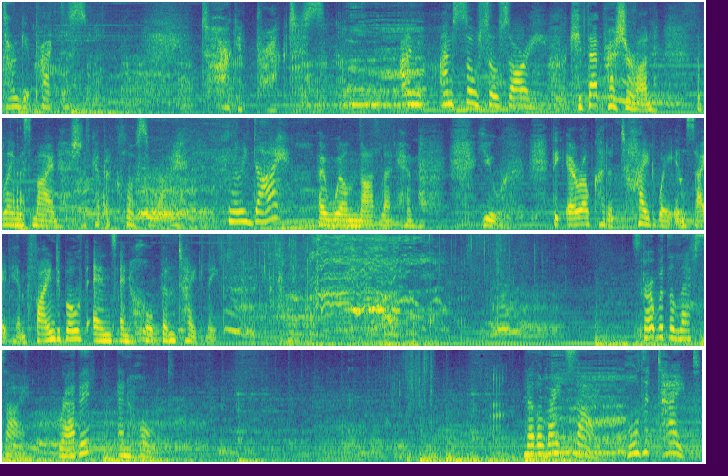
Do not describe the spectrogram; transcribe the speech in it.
Target practice. Target practice. I'm I'm so so sorry. Keep that pressure on. The blame is mine. I should have kept a closer eye. Will he die? I will not let him. You, the arrow cut a tideway inside him. Find both ends and hold them tightly. Start with the left side. Grab it and hold. Now the right side. Hold it tight.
